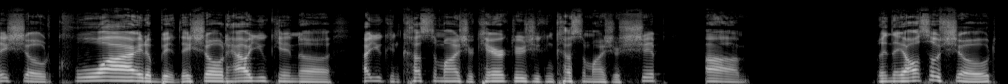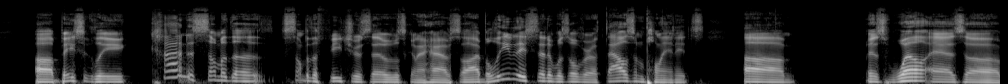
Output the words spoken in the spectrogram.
they showed quite a bit. They showed how you can uh, how you can customize your characters, you can customize your ship. Um, and they also showed uh, basically kind of some of the some of the features that it was going to have. So I believe they said it was over a thousand planets, um, as well as uh,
